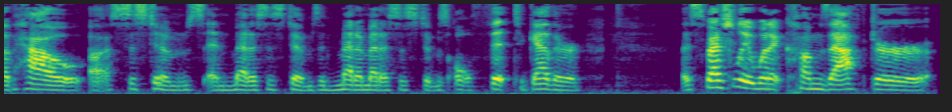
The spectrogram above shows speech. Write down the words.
of how uh, systems and meta systems and meta meta systems all fit together especially when it comes after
